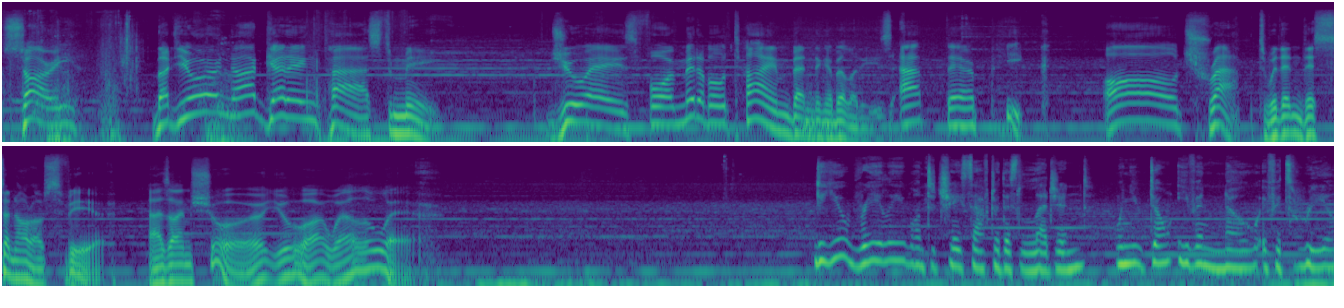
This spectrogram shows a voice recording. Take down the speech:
Sorry, but you're not getting past me. Jue's formidable time bending abilities at their peak, all trapped within this Sonorosphere, as I'm sure you are well aware. Do you really want to chase after this legend when you don't even know if it's real?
